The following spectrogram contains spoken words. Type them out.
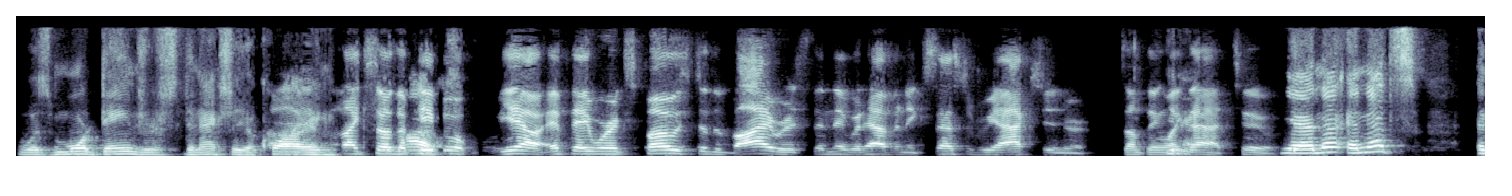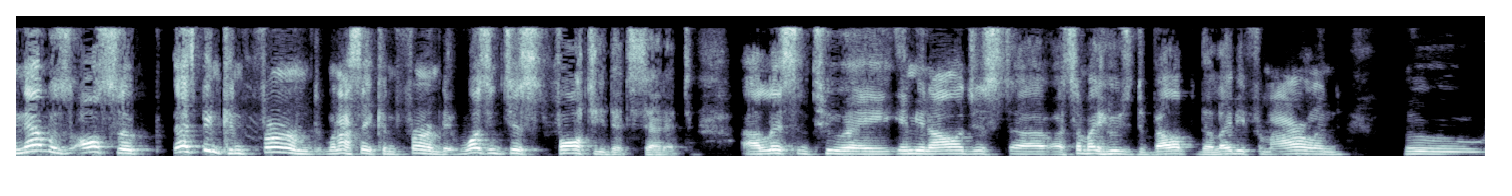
was more dangerous than actually acquiring. Like so, the the people, yeah, if they were exposed to the virus, then they would have an excessive reaction or something like Yeah. that too. Yeah, and that and that's and that was also that's been confirmed. When I say confirmed, it wasn't just Fauci that said it. I listened to a immunologist, uh, somebody who's developed the lady from Ireland who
